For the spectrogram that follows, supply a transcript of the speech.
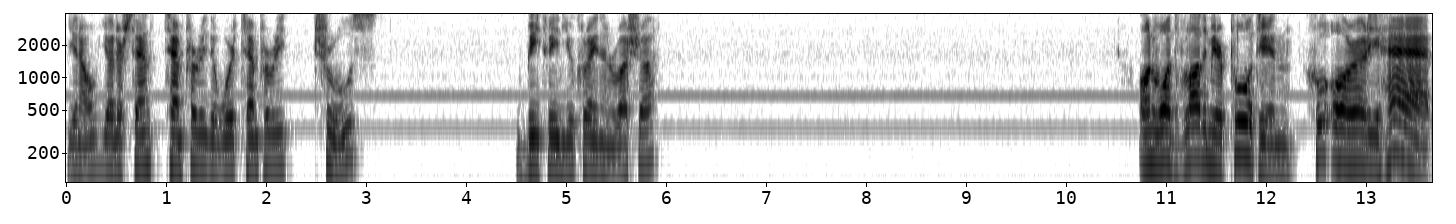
you know you understand temporary the word temporary truce between Ukraine and Russia. On what Vladimir Putin who already had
